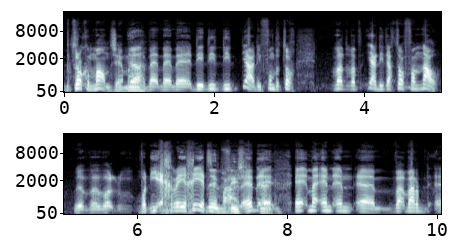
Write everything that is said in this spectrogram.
betrokken man, zeg maar. Ja. Bij- bij- bij- die, die, die, ja, die vond het toch, wat, wat, ja, die dacht toch van, nou, wordt niet echt gereageerd, Nee, zeg maar. precies. hè. Nee. En, maar en, en ehm, waar, waarom eh,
